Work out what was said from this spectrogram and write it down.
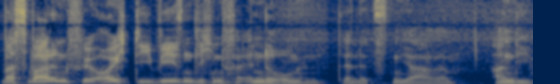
Was waren denn für euch die wesentlichen Veränderungen der letzten Jahre? Andi.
